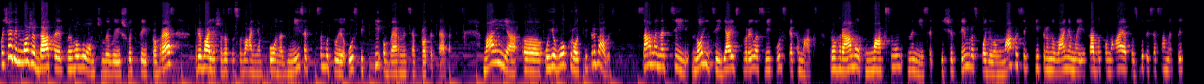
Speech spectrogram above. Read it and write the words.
Хоча він може дати приголомшливий швидкий прогрес, триваліше застосування понад місяць саботує успіх і обернеться проти тебе. Магія е, у його короткій тривалості. Саме на цій логіці я і створила свій курс Keto програму максимум на місяць із чітким розподілом макросів і тренуваннями, яка допомагає позбутися саме тих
